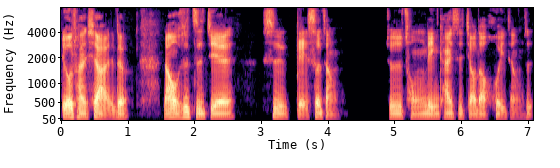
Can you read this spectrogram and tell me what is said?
流传下来的，然后我是直接是给社长，就是从零开始教到会这样子。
